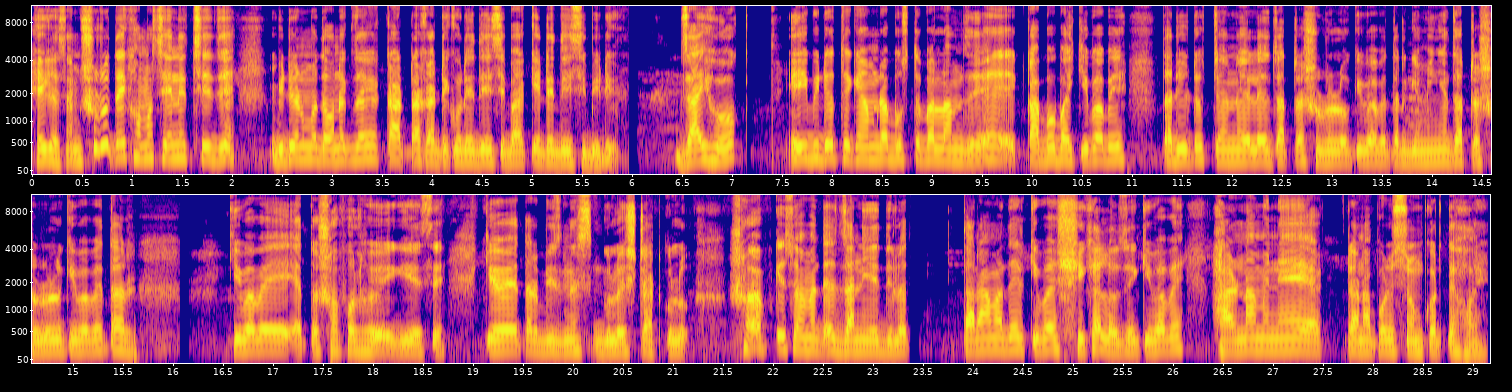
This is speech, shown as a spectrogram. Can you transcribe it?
হে গেছে। আমি শুরুতেই ক্ষমা চেয়ে নিচ্ছি যে ভিডিওর মধ্যে অনেক জায়গায় কাটাকাটি করে দিয়েছি বা কেটে দিয়েছি ভিডিও। যাই হোক, এই ভিডিও থেকে আমরা বুঝতে পারলাম যে কাব্য ভাই কীভাবে তার ইউটিউব চ্যানেলে যাত্রা শুরু হলো, কীভাবে তার গেমিংয়ে যাত্রা শুরু হলো, কীভাবে তার, কীভাবে এত সফল হয়ে গিয়েছে, কীভাবে তার বিজনেসগুলো স্টার্ট করল সব কিছু আমাদের জানিয়ে দিল। তারা আমাদের কীভাবে শিখালো যে কীভাবে হার না মেনে একটানা পরিশ্রম করতে হয়।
